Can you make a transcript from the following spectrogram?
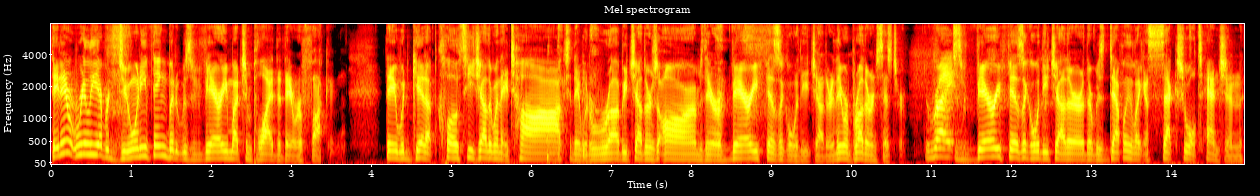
They didn't really ever do anything, but it was very much implied that they were fucking. They would get up close to each other when they talked. They would rub each other's arms. They were very physical with each other. They were brother and sister. Right. Just Very physical with each other. There was definitely like a sexual tension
